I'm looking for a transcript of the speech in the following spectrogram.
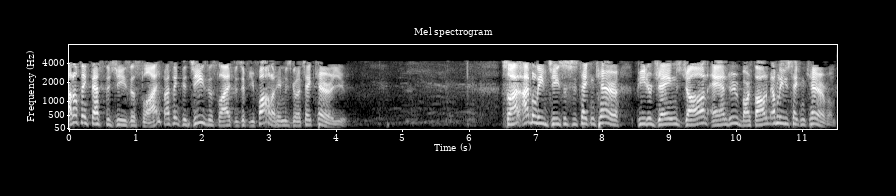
I don't think that's the Jesus life. I think the Jesus life is if you follow him, he's going to take care of you. So I, I believe Jesus is taking care of Peter, James, John, Andrew, Bartholomew. I believe he's taking care of them.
